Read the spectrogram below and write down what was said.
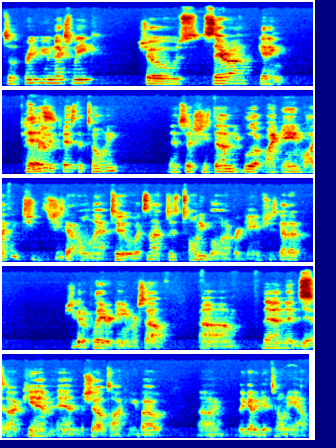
So the preview next week shows Sarah getting Piss. really pissed at Tony and says she's done. You blew up my game. Well, I think she she's got to own that too. It's not just Tony blowing up her game. She's got to she's got to play her game herself. Um, then it's Yeah. uh, Kim and Michelle talking about uh, they got to get Tony out.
